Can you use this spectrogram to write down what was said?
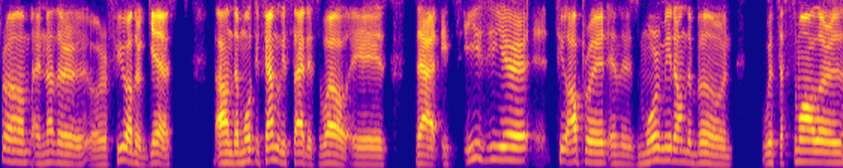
from another or a few other guests on the multifamily side as well is that it's easier eh, to operate and there's more meat on the bone with the smaller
